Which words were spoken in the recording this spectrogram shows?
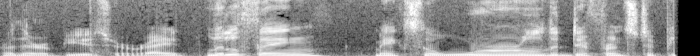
or their abuser, right? Little thing, makes the world of difference to people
